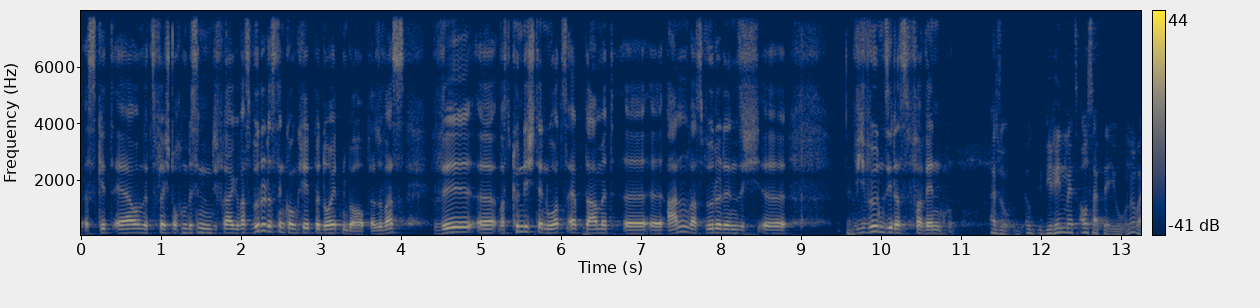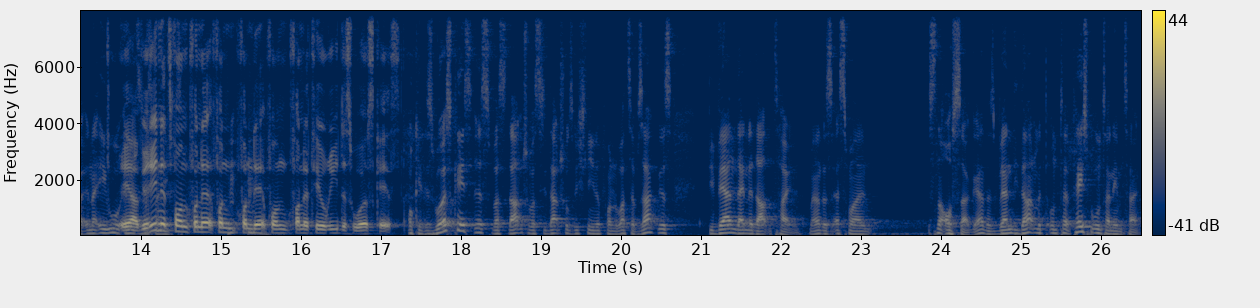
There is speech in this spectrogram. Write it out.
Es geht eher um jetzt vielleicht auch ein bisschen um die Frage, was würde das denn konkret bedeuten überhaupt? Also was will, äh, was kündigt denn WhatsApp damit äh, äh an? Was würde denn sich, äh, wie würden sie das verwenden? Also, wir reden jetzt außerhalb der EU, ne? Weil in der EU. Ja, wir reden jetzt von, von, der, von, von, der, von, von der Theorie des Worst Case. Okay, das Worst Case ist, was, Datenschutz, was die Datenschutzrichtlinie von WhatsApp sagt, ist, wir werden deine Daten teilen. Ja, das ist erstmal ist eine Aussage. Ja? Das werden die Daten mit Facebook-Unternehmen teilen.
